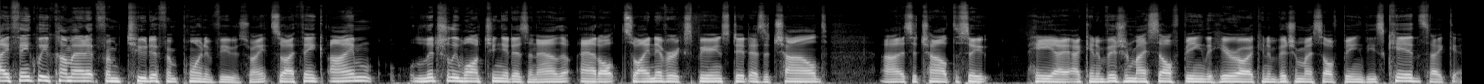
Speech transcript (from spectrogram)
I think we've come at it from two different point of views, right? So I think I'm literally watching it as an ad- adult, so I never experienced it as a child. Uh, as a child to say, hey, I, I can envision myself being the hero. I can envision myself being these kids. I can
